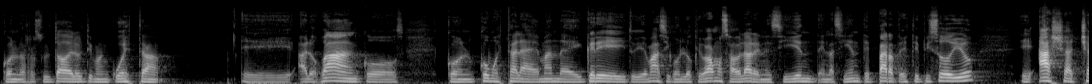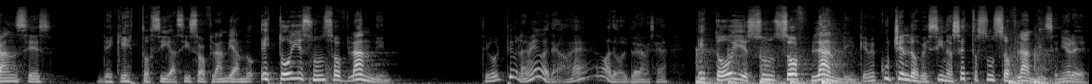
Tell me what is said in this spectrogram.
con los resultados de la última encuesta eh, a los bancos, con cómo está la demanda de crédito y demás, y con lo que vamos a hablar en, la siguiente parte de este episodio, eh, haya chances de que esto siga así soft landeando. Esto hoy es un soft landing. Te golpeo la mierda, ¿eh? ¿Cómo te golpeo la mesa? Esto hoy es un soft landing. Que me escuchen los vecinos. Esto es un soft landing, señores.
